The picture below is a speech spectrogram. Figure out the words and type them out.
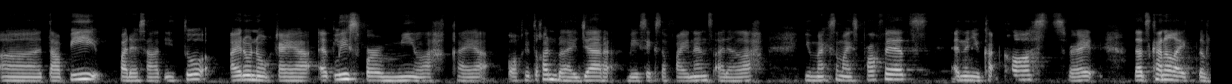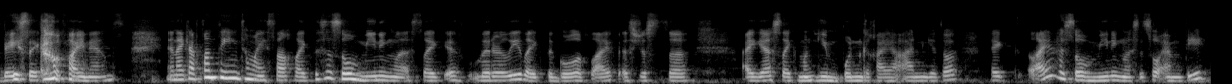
Uh, tapi pada saat itu, I don't know, kayak at least for me lah, kayak waktu itu kan belajar basics of finance adalah you maximize profits, and then you cut costs, right? That's kind of like the basic of finance. And I kept on thinking to myself, like, this is so meaningless. Like, if literally, like, the goal of life is just to, I guess, like, menghimpun kekayaan gitu, like, life is so meaningless. It's so empty.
